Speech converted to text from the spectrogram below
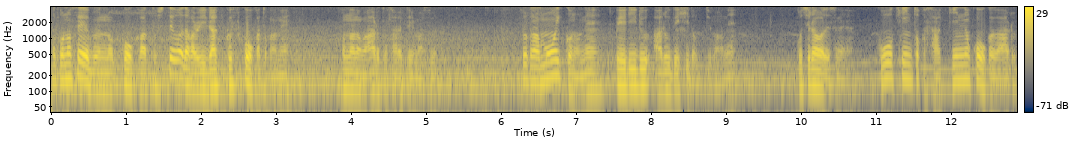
でこの成分の効果としてはだからリラックス効果とかねそんなのがあるとされています。それからもう一個のねペリルアルデヒドっていうのはねこちらはですね抗菌とか殺菌の効果がある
